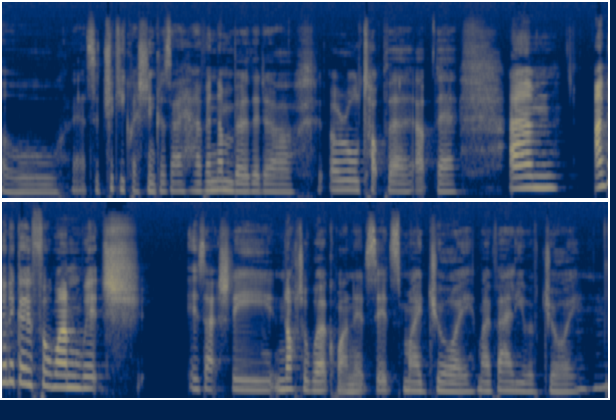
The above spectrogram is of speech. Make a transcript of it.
Oh, that's a tricky question because I have a number that are are all top there, up there. Um, I'm going to go for one which is actually not a work one. It's it's my joy, my value of joy, mm-hmm.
